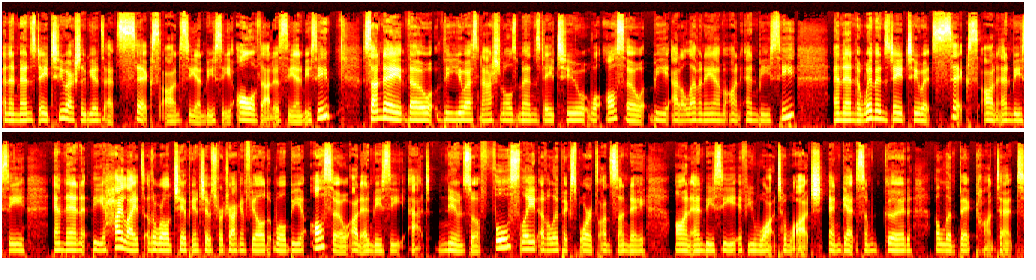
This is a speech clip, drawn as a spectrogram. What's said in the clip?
and then men's day two actually begins at six on CNBC. All of that is CNBC. Sunday though, the U.S. Nationals men's day two will also be at 11 a.m. on NBC. And then the women's day two at 6 on NBC. And then the highlights of the World Championships for track and field will be also on NBC at noon. So a full slate of Olympic sports on Sunday on NBC if you want to watch and get some good Olympic content.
